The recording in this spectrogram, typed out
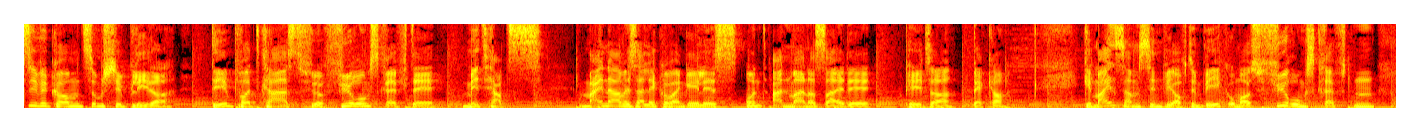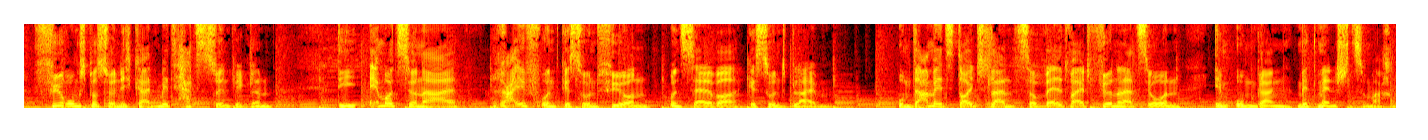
Herzlich willkommen zum Ship Leader, dem Podcast für Führungskräfte mit Herz. Mein Name ist Aleko Vangelis und an meiner Seite Peter Becker. Gemeinsam sind wir auf dem Weg, um aus Führungskräften Führungspersönlichkeiten mit Herz zu entwickeln, die emotional, reif und gesund führen und selber gesund bleiben, um damit Deutschland zur weltweit führenden Nation im Umgang mit Menschen zu machen.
